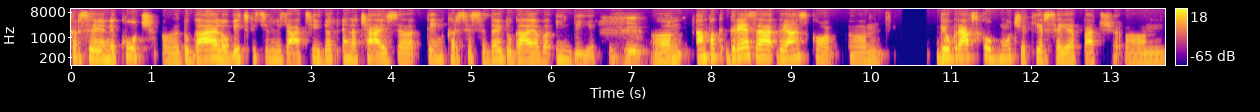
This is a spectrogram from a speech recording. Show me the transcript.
kar se je nekoč uh, dogajalo v vedski civilizaciji, da je enačaj z tem, kar se sedaj dogaja v Indiji. Um, ampak gre za dejansko um, geografsko območje, kjer se je pač um,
